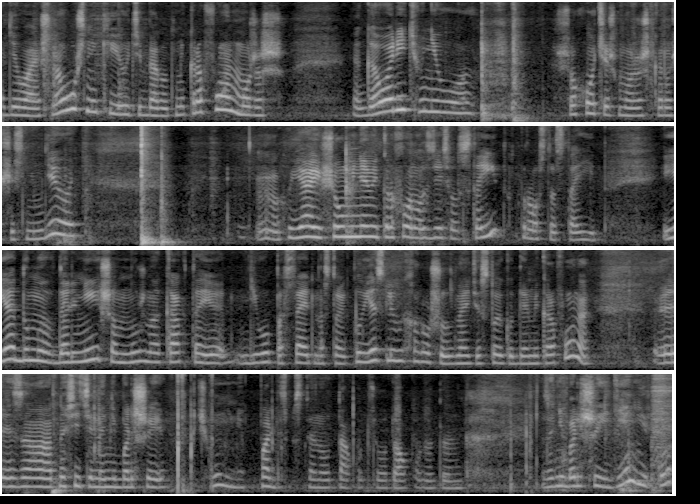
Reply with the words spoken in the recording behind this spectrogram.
одеваешь наушники, и у тебя тут микрофон, можешь говорить в него, что хочешь, можешь, короче, с ним делать. Ну, я еще, у меня микрофон вот здесь вот стоит, просто стоит. И я думаю, в дальнейшем нужно как-то его поставить на стойку. Если вы хорошую знаете стойку для микрофона, э, за относительно небольшие... Почему у меня палец постоянно вот так вот, вот так вот? за небольшие деньги, то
